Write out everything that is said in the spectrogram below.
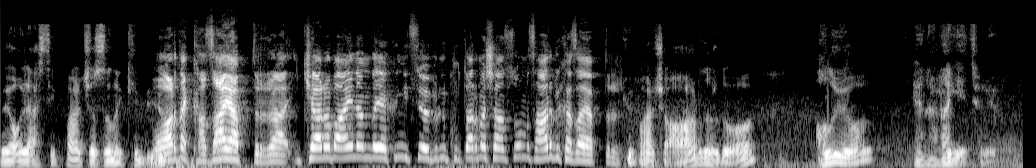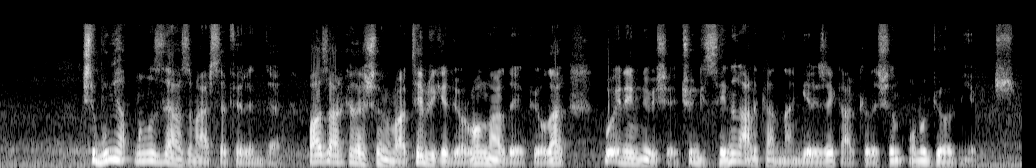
ve o lastik parçasını ki büyük Bu arada kaza yaptırır ha. İki araba aynı anda yakın gitse öbürünü kurtarma şansı olmasa harbi kaza yaptırır. bir parça ağırdır da o. Alıyor, kenara getiriyor. İşte bunu yapmamız lazım her seferinde. Bazı arkadaşlarım var, tebrik ediyorum. Onlar da yapıyorlar. Bu önemli bir şey. Çünkü senin arkandan gelecek arkadaşın onu görmeyebilir.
